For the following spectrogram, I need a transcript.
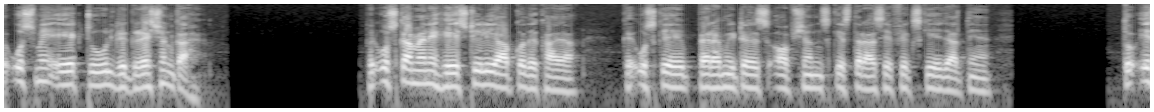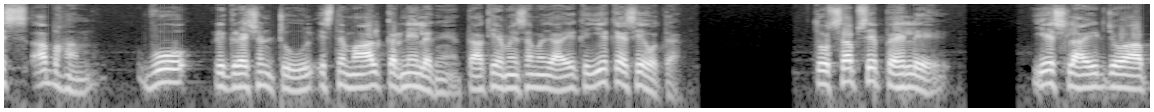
تو اس میں ایک ٹول ریگریشن کا ہے۔ پھر اس کا میں نے ہیسٹیلی آپ کو دکھایا کہ اس کے پیرامیٹرس آپشنس کس طرح سے فکس کیے جاتے ہیں۔ تو اس اب ہم وہ ریگریشن ٹول استعمال کرنے لگے ہیں تاکہ ہمیں سمجھ آئے کہ یہ کیسے ہوتا ہے۔ تو سب سے پہلے یہ سلائیڈ جو آپ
